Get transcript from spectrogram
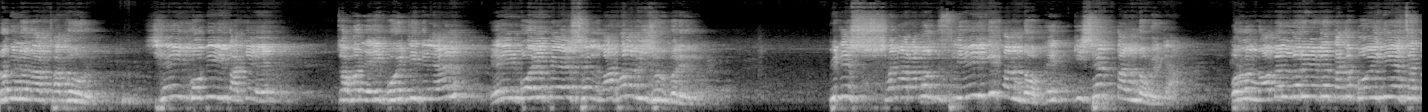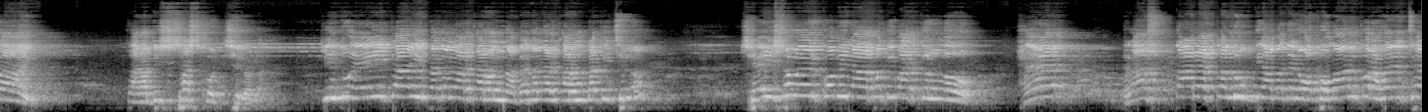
রবীন্দ্রনাথ ঠাকুর। সেই কবি তাকে যখন এই বইটি দিলেন, এই বই পেয়ে সে লাফালাফি শুরু করে। দিল ব্রিটিশ সেনারা এই কি তাণ্ডব এই কিসের তাণ্ডব এটা? বলল, নোবেল লরিয়েটে তাকে বই দিয়েছে তাই। তারা বিশ্বাস করছিল না। কিন্তু এইটাই বেদনার কারণ না, বেদনার কারণটা কি ছিল? সেই সময়ের কবিরা প্রতিবাদ করল হ্যাঁ রাস্তার একটা লোক দিয়ে আমাদের অপমান করা হয়েছে।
